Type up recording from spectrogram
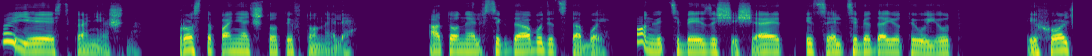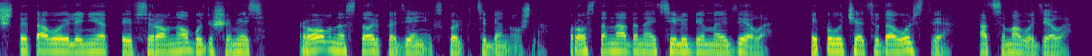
«Да есть, конечно. Просто понять, что ты в тоннеле. А тоннель всегда будет с тобой. Он ведь тебя и защищает, и цель тебе дает, и уют. И хочешь ты того или нет, ты все равно будешь иметь Ровно столько денег, сколько тебе нужно. Просто надо найти любимое дело и получать удовольствие от самого дела,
